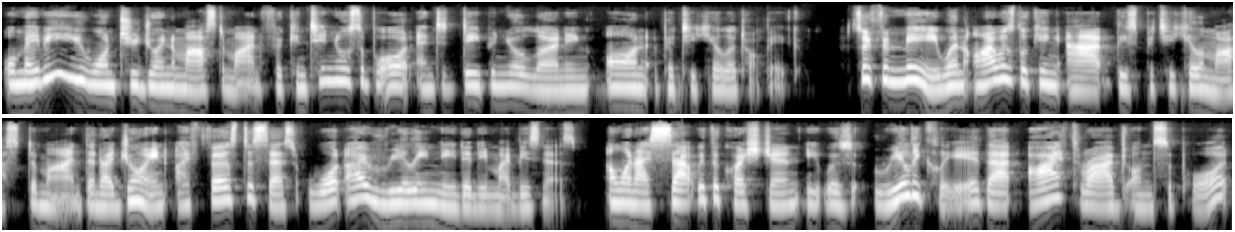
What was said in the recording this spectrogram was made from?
Or maybe you want to join a mastermind for continual support and to deepen your learning on a particular topic. So for me, when I was looking at this particular mastermind that I joined, I first assessed what I really needed in my business. And when I sat with the question, it was really clear that I thrived on support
